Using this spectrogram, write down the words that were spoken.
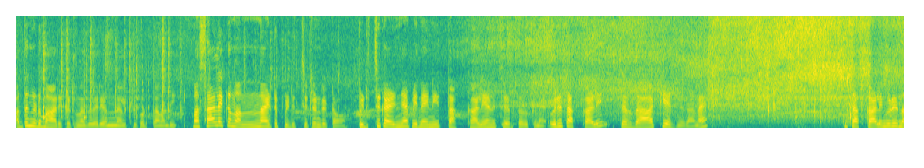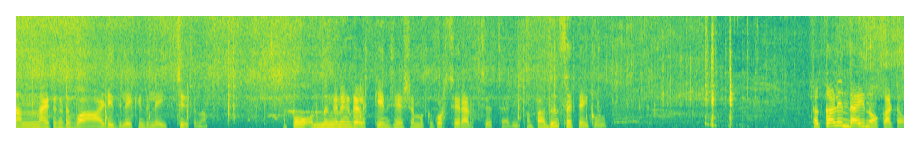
അതിങ്ങോട്ട് മാറി കിട്ടുന്നത് വരെ ഒന്ന് ഇളക്കി കൊടുത്താൽ മതി. മസാലയൊക്കെ നന്നായിട്ട് പിടിച്ചിട്ടുണ്ട് കേട്ടോ പിടിച്ചു കഴിഞ്ഞാൽ പിന്നെ ഇനി തക്കാളിയാണ് ചേർത്ത് വെക്കണേ ഒരു തക്കാളി ചെറുതാക്കി അരിഞ്ഞതാണേ. ഈ തക്കാളിയും കൂടി നന്നായിട്ട് ഇങ്ങോട്ട് വാടി ഇതിലേക്ക് ഇങ്ങോട്ട് ലയിച്ച് കിട്ടണം. അപ്പോൾ ഒന്നിങ്ങനെ ഇങ്ങോട്ട് ഇളക്കിയതിന് ശേഷം നമുക്ക് കുറച്ച് നേരം അടച്ചു വെച്ചാൽ മതി. അപ്പോൾ അത് സെറ്റ് ആയിക്കോളും. തക്കാളി എന്തായി നോക്കാട്ടോ.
